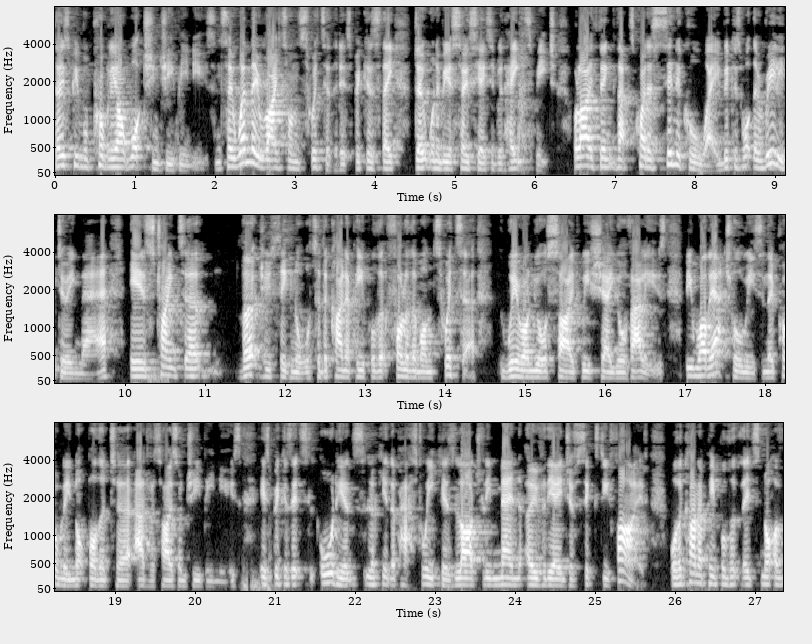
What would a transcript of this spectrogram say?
those people probably aren't watching GB News. And so when they write on Twitter that it's because they don't want to be associated with hate speech, well, I think that's quite a cynical way because what they're really doing there is trying to virtue signal to the kind of people that follow them on Twitter. We're on your side, we share your values. While the actual reason they probably not bothered to advertise on GB News is because its audience, looking at the past week, is largely men over the age of 65, or the kind of people that it's not a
